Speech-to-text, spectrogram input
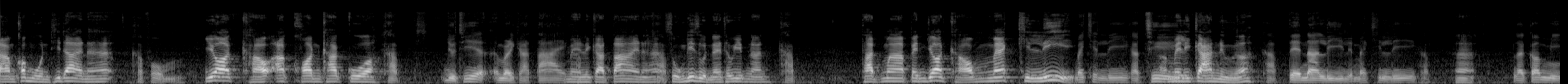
ตามข้อมูลที่ได้นะฮะ ครับผมยอดเขาอาคอนคากัวครับอยู่ที่อเมริกาใต้อคเมรับ ริกาใต้นะฮะ ครับ สูงที่สุดในทวีปนั้น ครับถัดมาเป็นยอดเขาแมคคิลลี่แมคคินลีครับชื่ออเมริกาเหนือครับเดนาลีหรือแมคคินลีครับ ฮะ แล้วก็มี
